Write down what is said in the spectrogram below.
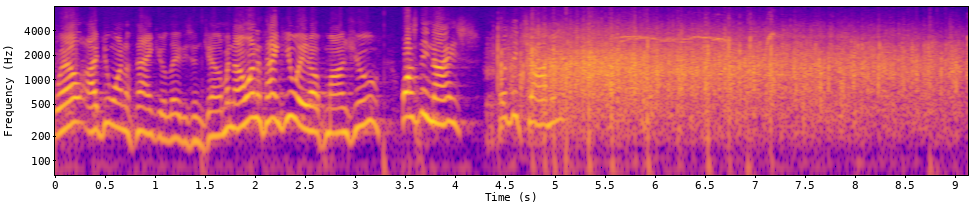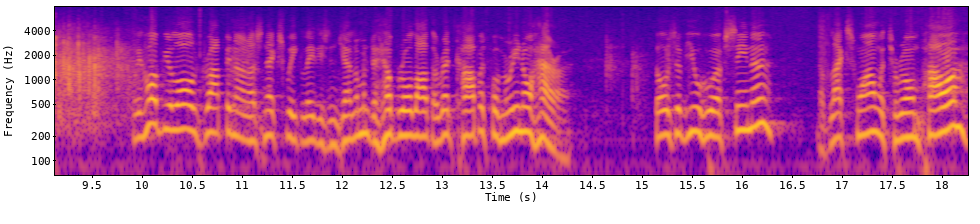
well, I do want to thank you, ladies and gentlemen. I want to thank you, Adolphe Menjou. Wasn't he nice? Wasn't he charming? We hope you'll all drop in on us next week, ladies and gentlemen, to help roll out the red carpet for Maureen O'Hara. Those of you who have seen her, The Black Swan with Tyrone Power,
